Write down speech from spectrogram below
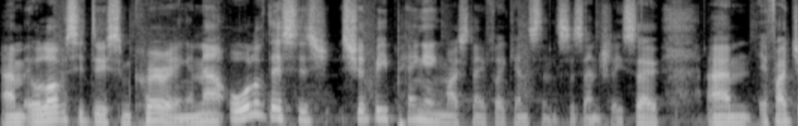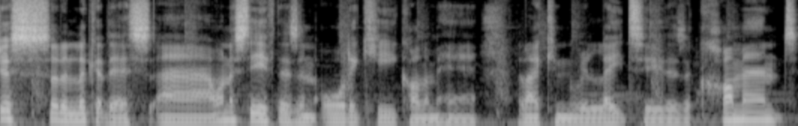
Um, it will obviously do some querying. And now all of this is should be pinging my Snowflake instance essentially. So um, if I just sort of look at this, uh, I want to see if there's an order key column here that I can relate to. There's a comment.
